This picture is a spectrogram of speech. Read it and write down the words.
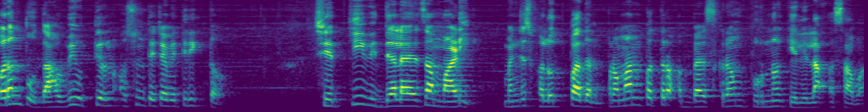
परंतु दहावी उत्तीर्ण असून त्याच्या व्यतिरिक्त शेतकी विद्यालयाचा माडी म्हणजेच फलोत्पादन प्रमाणपत्र अभ्यासक्रम पूर्ण केलेला असावा.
